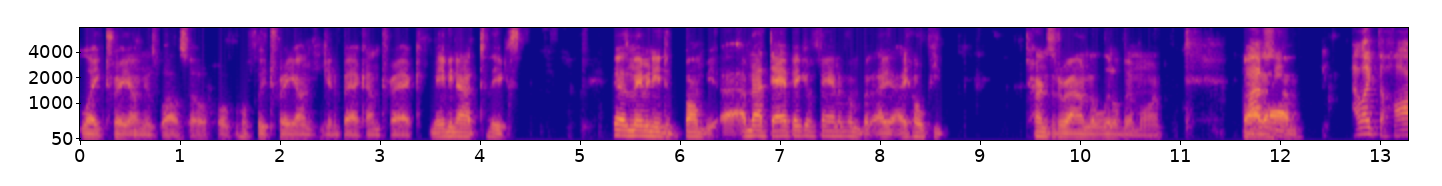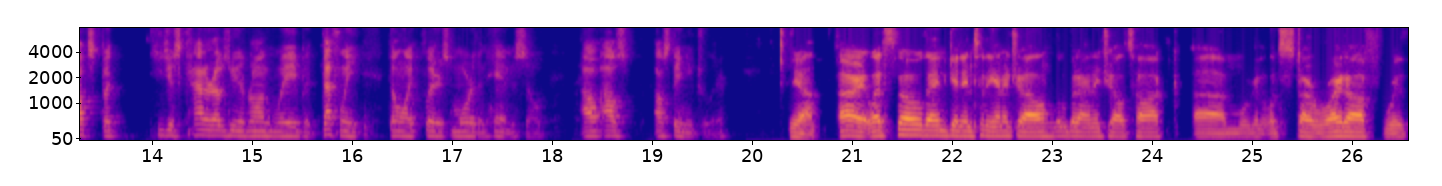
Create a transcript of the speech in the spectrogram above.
like Trae Young as well. So ho- hopefully Trae Young can get it back on track. Maybe not to the extent. He doesn't maybe need to bump. I'm not that big a fan of him, but I, I hope he turns it around a little bit more. But Honestly, um, I like the Hawks, but he just kind of rubs me the wrong way, but definitely don't like players more than him. So I'll I'll I'll stay neutral there. Yeah. All right. Let's though then get into the NHL. A little bit of NHL talk. Um, we're gonna let's start right off with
